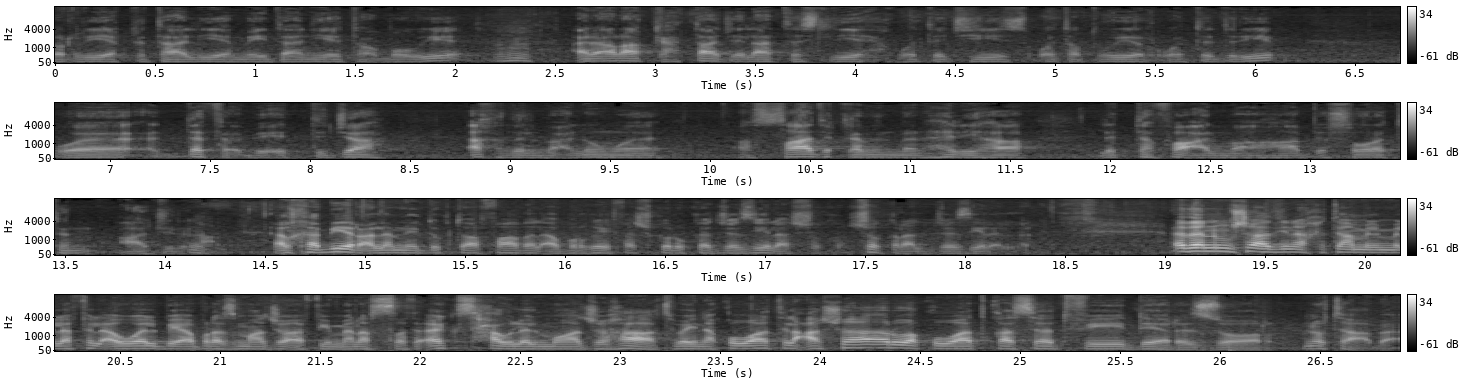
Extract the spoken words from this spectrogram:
برية قتالية ميدانية تعبويه. العراق يحتاج إلى تسليح وتجهيز وتطوير وتدريب والدفع باتجاه أخذ المعلومة الصادقة من منهلها للتفاعل معها بصورة عاجلة. نعم. الخبير علمني الدكتور فاضل أبو رغيف أشكرك جزيل الشكر شكرا جزيلا لك. إذا مشاهدينا ختام الملف الأول بأبرز ما جاء في منصة أكس حول المواجهات بين قوات العشائر وقوات قسد في دير الزور. نتابع.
